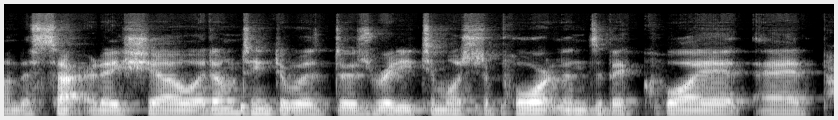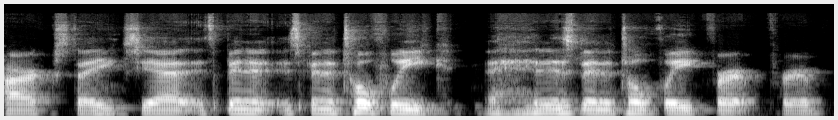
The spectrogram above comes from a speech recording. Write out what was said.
on the Saturday show. I don't think there was there's really too much. The Portland's a bit quiet. Uh, Park Stakes, yeah, it's been a, it's been a tough week. It has been a tough week for for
